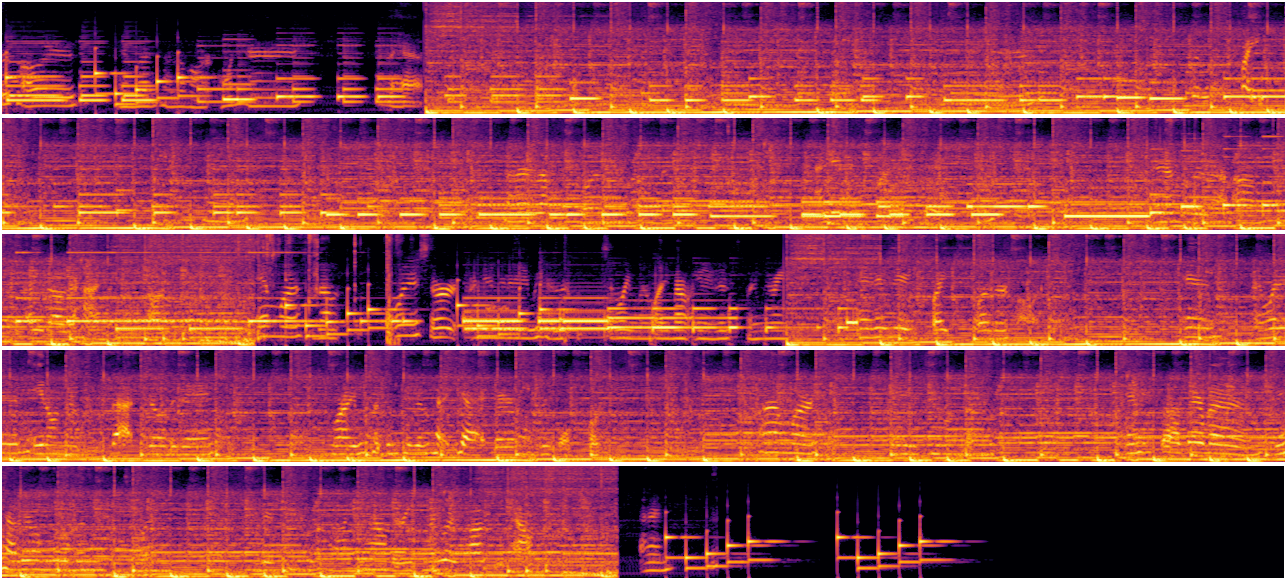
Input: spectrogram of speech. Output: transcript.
other colors. gonna start a new today because it's only my light mountain and it's spring rain. And it's made fight hot. And I wanted to hate on the fat girl today. Where I put them to the pet cat there the golf course. I'm working. And it's out there, but they have their own little boom.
